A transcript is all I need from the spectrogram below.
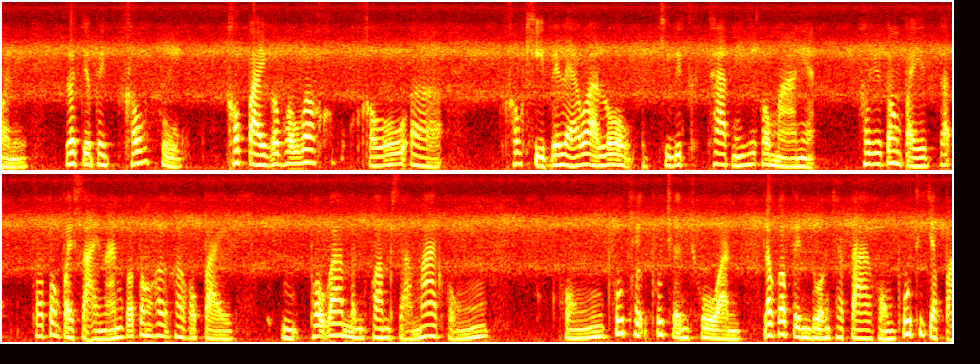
วันนี้ เราจะไปเขาถูกเขาไปก็เพราะว่าเขาเอ่อเขาขีดไว้แล้วว่าโลกชีวิตชาตินี้ที่เขามาเนี่ย เขาจะต้องไปเขาต้องไปสายนั้นก็ต้องเข้าเข้าเขาไปอืมเพราะว่ามันความสามารถของ ของผู้เชิญผู้เชิญชวน แล้วก็เป็นดวงชะตาของผู้ที่จะไป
